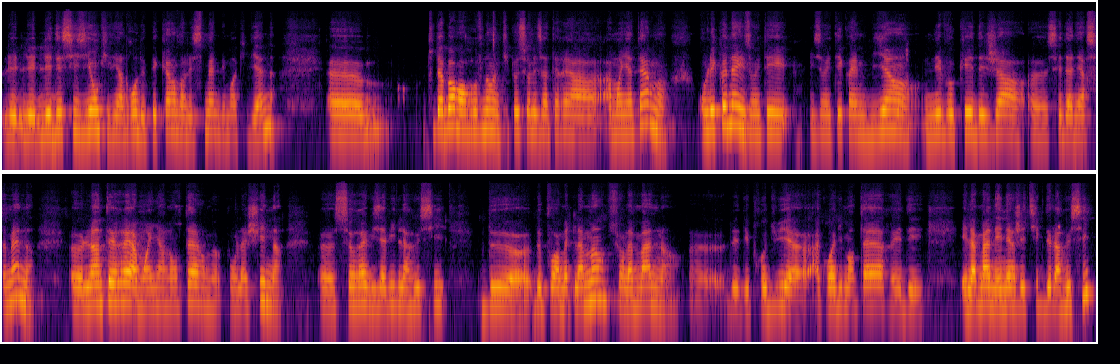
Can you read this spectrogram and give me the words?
les, décisions qui viendront de Pékin dans les semaines, les mois qui viennent. Euh, tout d'abord, en revenant un petit peu sur les intérêts à, moyen terme, on les connaît, ils ont été, ils ont été quand même bien évoqués déjà euh, ces dernières semaines. Euh, l'intérêt à moyen long terme pour la Chine serait vis-à-vis de la Russie de, de, pouvoir mettre la main sur la manne des, produits agroalimentaires et, et la manne énergétique de la Russie.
